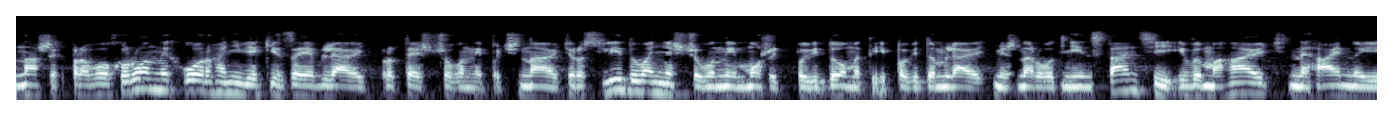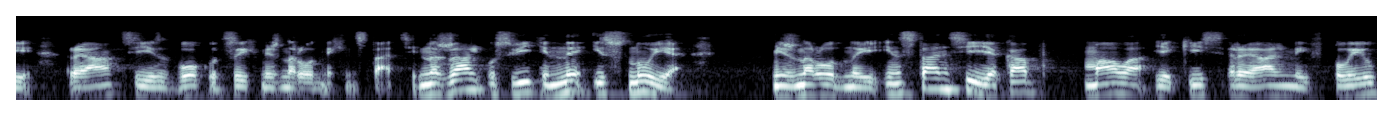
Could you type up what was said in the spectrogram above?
наших правоохоронних органів, які заявляють про те, що вони починають розслідування, що вони можуть повідомити і повідомляють міжнародні інстанції і вимагають негайної реакції з боку цих міжнародних інстанцій. На жаль, у світі не існує міжнародної інстанції, яка б мала якийсь реальний вплив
